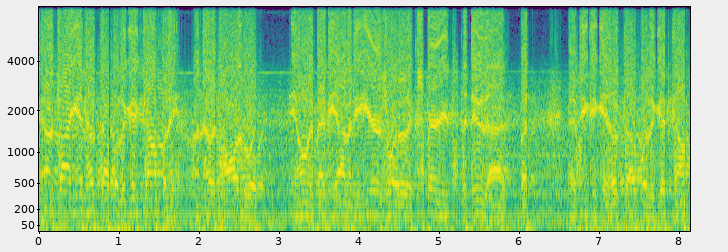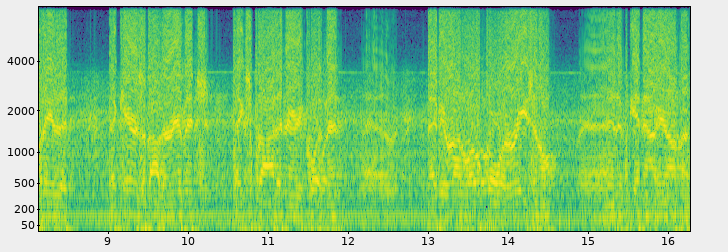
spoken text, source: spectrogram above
you know, try getting hooked up with a good company. I know it's hard with, you only maybe having a year's worth of experience to do that, but if you could get hooked up with a good company that, that cares about their image, takes pride in their equipment, uh, maybe run local or regional, and if getting out here on the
